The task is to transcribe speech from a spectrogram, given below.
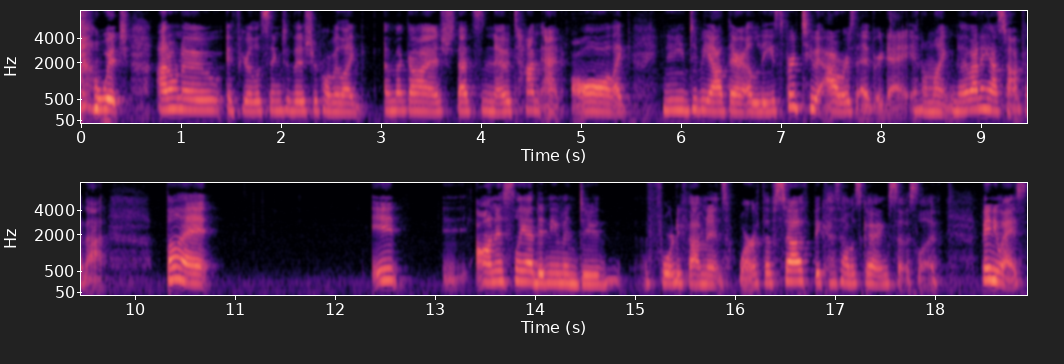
which i don't know if you're listening to this you're probably like oh my gosh that's no time at all like you need to be out there at least for two hours every day and i'm like nobody has time for that but it honestly, I didn't even do 45 minutes worth of stuff because I was going so slow. But, anyways,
